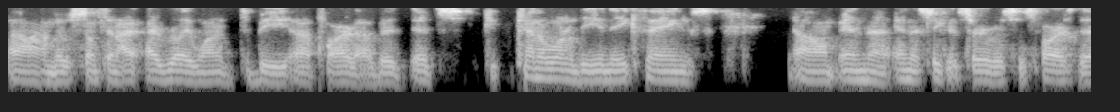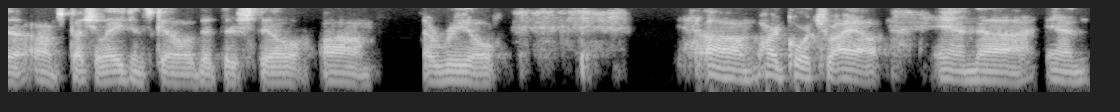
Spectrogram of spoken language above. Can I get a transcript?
um, it was something I, I, really wanted to be a part of. It, it's kind of one of the unique things um, in the in the Secret Service as far as the um, special agents go that there's still um, a real um, hardcore tryout, and uh, and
